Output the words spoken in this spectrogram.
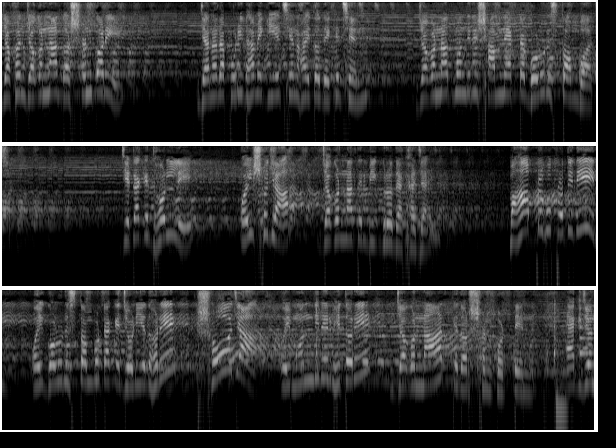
যখন জগন্নাথ দর্শন করে যারা পুরীধামে গিয়েছেন, হয়তো দেখেছেন, জগন্নাথ মন্দিরের সামনে একটা গরুর স্তম্ভ আছে। যেটাকে ধরলে ওই সোজা জগন্নাথের বিগ্রহ দেখা যায়। মহাপ্রভু প্রতিদিন ওই গরুর স্তম্ভটাকে জড়িয়ে ধরে সোজা ওই মন্দিরের ভিতরে জগন্নাথকে দর্শন করতেন। একজন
